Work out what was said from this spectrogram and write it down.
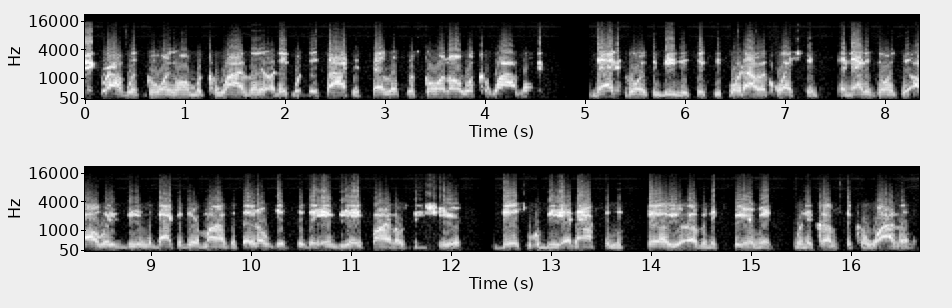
figure out what's going on with Kawhi Leonard, or they decide to tell us what's going on with Kawhi Leonard, that is going to be the sixty-four dollar question, and that is going to always be in the back of their minds. If they don't get to the NBA Finals this year, this will be an absolute failure of an experiment when it comes to Kawhi Leonard.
